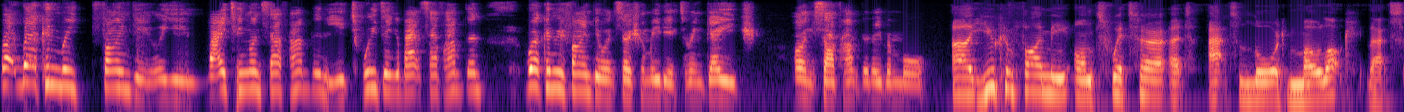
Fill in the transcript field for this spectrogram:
But where can we find you? Are you writing on Southampton? Are you tweeting about Southampton? Where can we find you on social media to engage on Southampton even more? Uh, you can find me on Twitter at, at Lord Moloch. That's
